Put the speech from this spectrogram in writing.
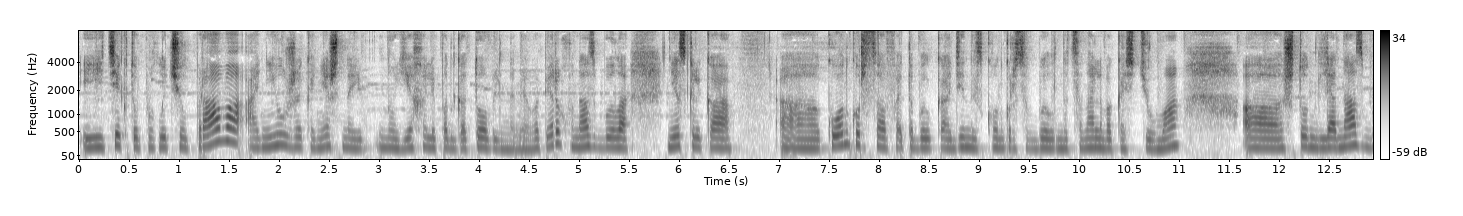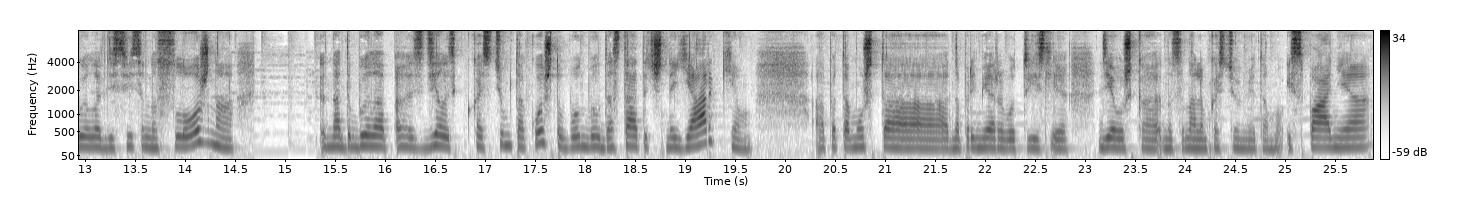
И те, кто получил право, они уже, конечно, ну, ехали подготовленными. Во-первых, у нас было несколько конкурсов. Это был один из конкурсов был национального костюма, а, что для нас было действительно сложно. Надо было э, сделать костюм такой, чтобы он был достаточно ярким, потому что, например, вот если девушка в национальном костюме, там, Испания,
